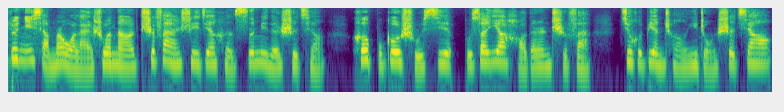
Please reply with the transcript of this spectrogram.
对你小妹儿我来说呢，吃饭是一件很私密的事情，和不够熟悉、不算要好的人吃饭，就会变成一种社交。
